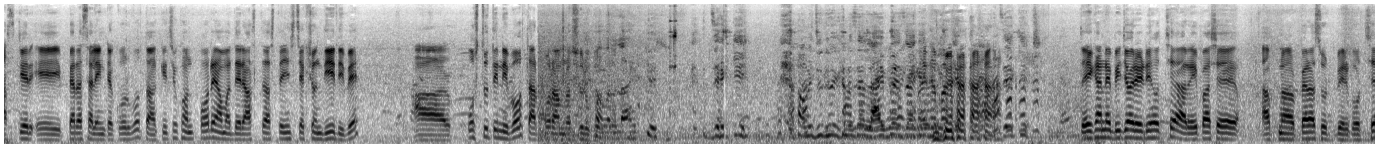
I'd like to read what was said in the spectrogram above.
আজকের এই প্যারাসাইলিংটা করব। তা কিছুক্ষণ পরে আমাদের আস্তে আস্তে ইনস্ট্রাকশন দিয়ে দিবে। আর প্রস্তুতি নিব, তারপর আমরা শুরু করব। আমি যদি এখানে যে লাইভ হয়ে যাই তো এখানে বিজয় রেডি হচ্ছে আর এই পাশে আপনার প্যারাসুট বের করছে।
